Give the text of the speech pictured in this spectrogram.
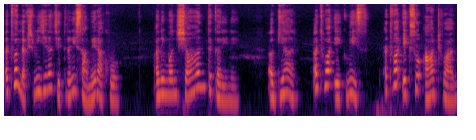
અથવા લક્ષ્મીજીના ચિત્રની સામે રાખવો અને મન શાંત કરીને અગિયાર અથવા એકવીસ અથવા એકસો આઠ વાર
